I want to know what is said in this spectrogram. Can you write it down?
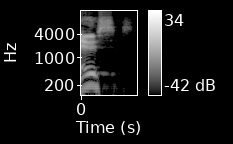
Deuces.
